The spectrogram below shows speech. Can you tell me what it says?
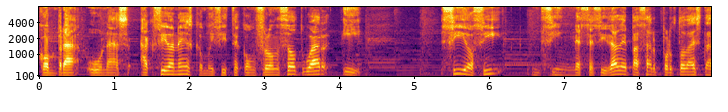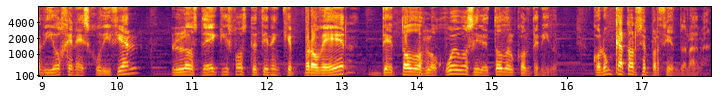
Compra unas acciones como hiciste con Front Software y sí o sí, sin necesidad de pasar por toda esta diógenes judicial, los de Xbox te tienen que proveer de todos los juegos y de todo el contenido. Con un 14% nada más.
